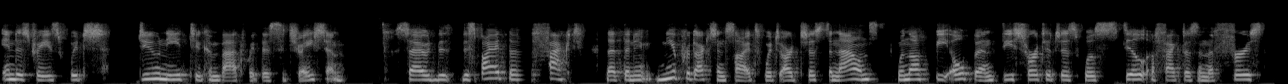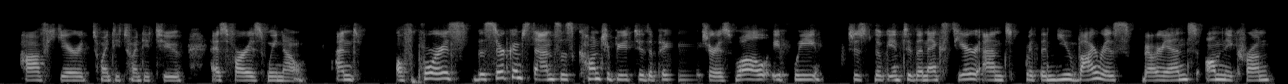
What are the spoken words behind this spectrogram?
industries which do need to combat with this situation. So th- despite the fact that the new production sites, which are just announced, will not be open, these shortages will still affect us in the first half year 2022, as far as we know. And of course, the circumstances contribute to the picture as well. If we just look into the next year and with the new virus variant, Omicron,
